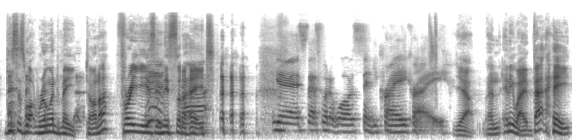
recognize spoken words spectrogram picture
this is what ruined me, Donna. Three years in this sort of Right. heat. Yes, that's what it was. Sent you cray cray. Yeah. And anyway, that heat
